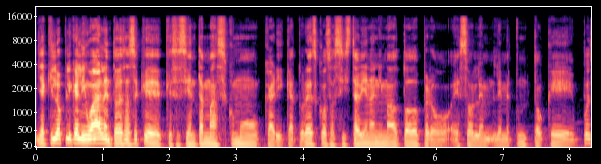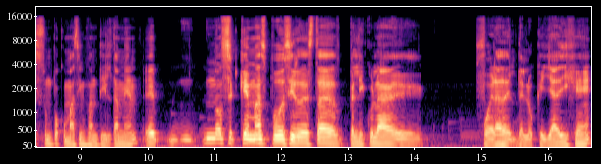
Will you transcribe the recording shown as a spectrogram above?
Y aquí lo aplican igual, entonces hace que, que se sienta más como caricaturesco así está bien animado todo, pero eso le, mete un toque, pues, un poco más infantil también. Eh, no sé qué más puedo decir de esta película. Eh, fuera de, lo que ya dije.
